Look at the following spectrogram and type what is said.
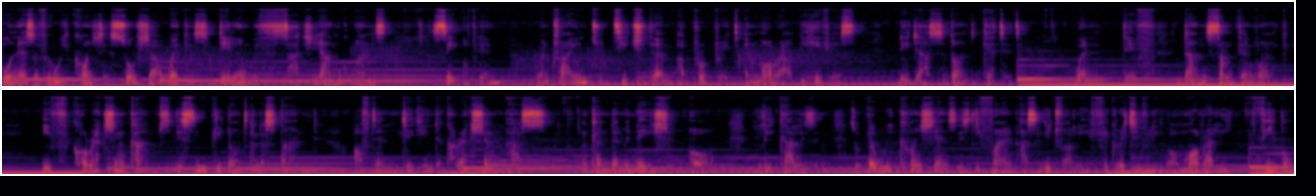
owners of a weak conscience, social workers dealing with such young ones say of them when trying to teach them appropriate and moral behaviors, they just don't get it. When they've done something wrong, if correction comes, they simply don't understand, often taking the correction as condemnation or legalism. So, a weak conscience is defined as literally, figuratively, or morally feeble,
